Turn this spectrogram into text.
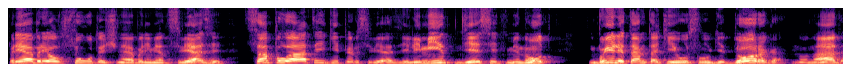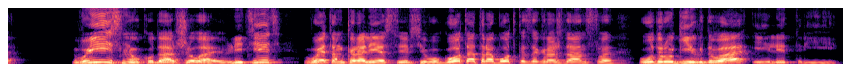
Приобрел суточный абонемент связи с оплатой гиперсвязи, лимит 10 минут. Были там такие услуги, дорого, но надо. Выяснил, куда желаю лететь, в этом королевстве всего год отработка за гражданство, у других два или три.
